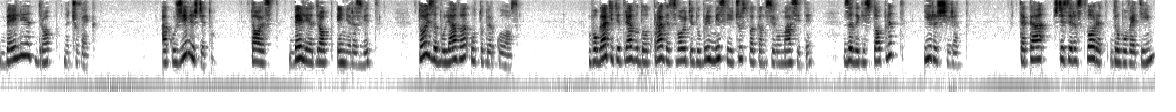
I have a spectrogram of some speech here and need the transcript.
Белият дроб на човек. Ако жилището, т.е. белият дроб е неразвит, той заболява от туберкулоза. Богатите трябва да отправят своите добри мисли и чувства към сиромасите, за да ги стоплят и разширят. Така ще се разтворят дробовете им,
